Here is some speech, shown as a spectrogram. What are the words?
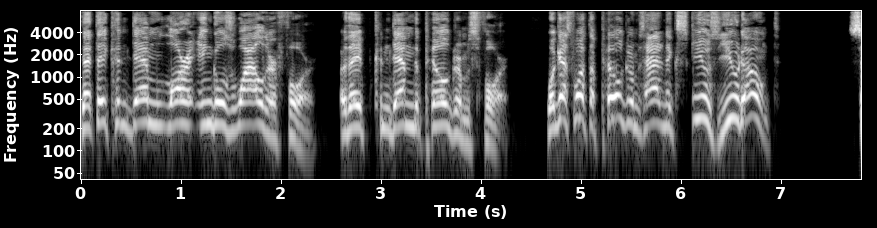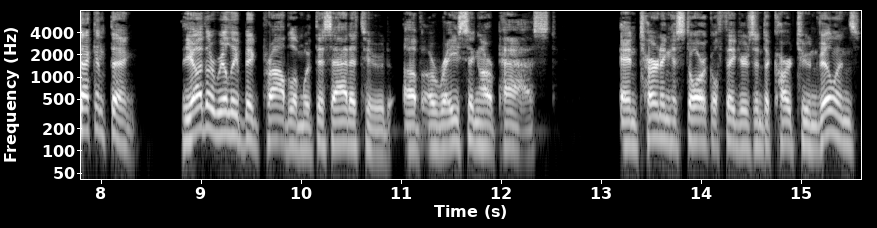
that they condemn Laura Ingalls Wilder for, or they condemn the pilgrims for. Well, guess what? The pilgrims had an excuse. You don't. Second thing, the other really big problem with this attitude of erasing our past and turning historical figures into cartoon villains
